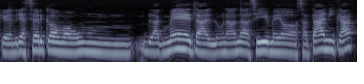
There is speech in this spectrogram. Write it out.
que vendría a ser como un black metal, una onda así medio satánica.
